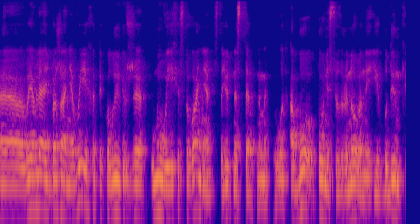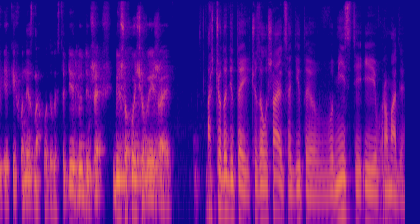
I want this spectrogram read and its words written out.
е, виявляють бажання виїхати, коли вже умови їх існування стають нестерпними, от або повністю зруйновані їх будинки, в яких вони знаходились. Тоді люди вже більш охоче виїжджають. А щодо дітей, чи залишаються діти в місті і в громаді?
